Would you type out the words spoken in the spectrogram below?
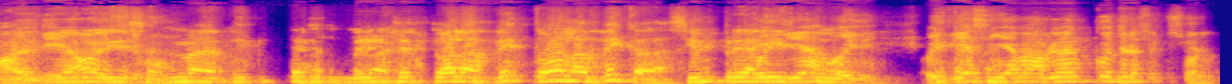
Al día hoy. Esas mismas se podrían hacer todas las, todas las décadas. Siempre hay. Hoy día, hoy, día se llama blanco heterosexual.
